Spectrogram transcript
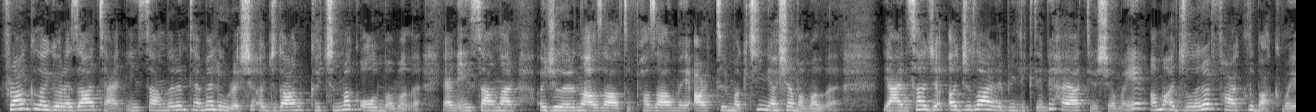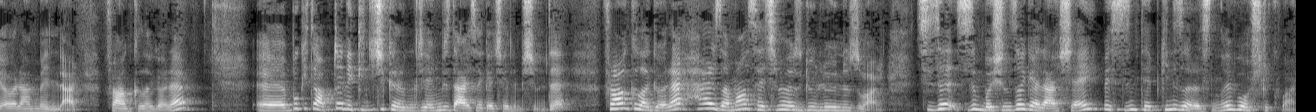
Frankl'a göre zaten insanların temel uğraşı acıdan kaçınmak olmamalı. Yani insanlar acılarını azaltıp haz almayı arttırmak için yaşamamalı. Yani sadece acılarla birlikte bir hayat yaşamayı ama acılara farklı bakmayı öğrenmeliler Frankl'a göre. Ee, bu kitaptan ikinci çıkarabileceğimiz derse geçelim şimdi. Frankl'a göre her zaman seçme özgürlüğünüz var. Size sizin başınıza gelen şey ve sizin tepkiniz arasında bir boşluk var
